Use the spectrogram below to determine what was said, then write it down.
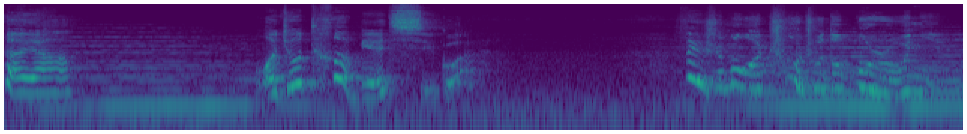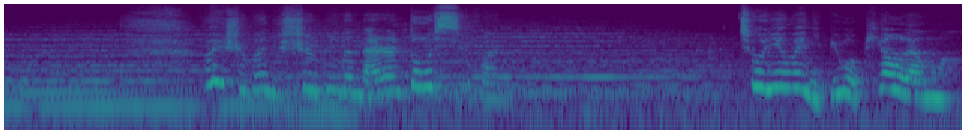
丫丫，我就特别奇怪。为什么我处处都不如你？为什么你身边的男人都喜欢你？就因为你比我漂亮吗？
